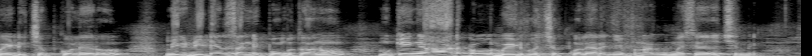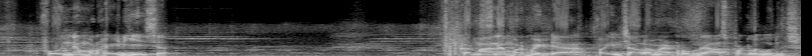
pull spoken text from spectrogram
బయటికి చెప్పుకోలేరు. మీకు డీటెయిల్స్ అన్నీ పంపుతాను. ముఖ్యంగా ఆడపిల్లలు బయటకు వచ్చి చెప్పుకోలేరని చెప్పి నాకు మెసేజ్ వచ్చింది. ఫోన్ నెంబర్ హైడ్ చేశా. ఇక్కడ నా నెంబర్ పెట్టా. పైన చాలా మ్యాటర్ ఉంది హాస్పిటల్ గురించి.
